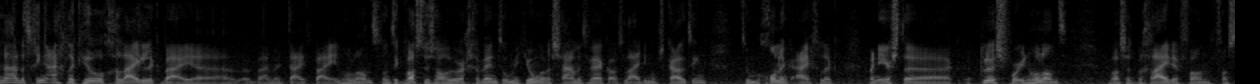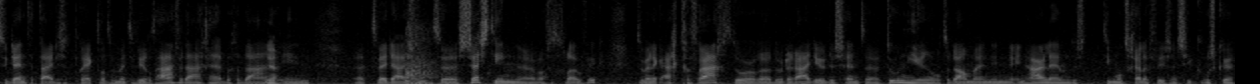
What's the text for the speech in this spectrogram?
nou, dat ging eigenlijk heel geleidelijk bij, uh, bij mijn tijd bij in Holland. Want ik was dus al heel erg gewend om met jongeren samen te werken als leiding op scouting. Toen begon ik eigenlijk mijn eerste uh, klus voor in Holland. Was het begeleiden van, van studenten tijdens het project wat we met de Wereldhavendagen hebben gedaan ja. in 2016 uh, was het geloof ik. Toen ben ik eigenlijk gevraagd door, uh, door de radiodocenten toen hier in Rotterdam en in, in Haarlem. Dus Timon Schellevis en Siep Kroeske.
